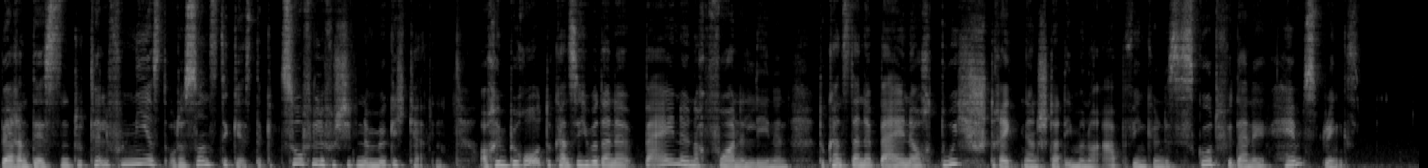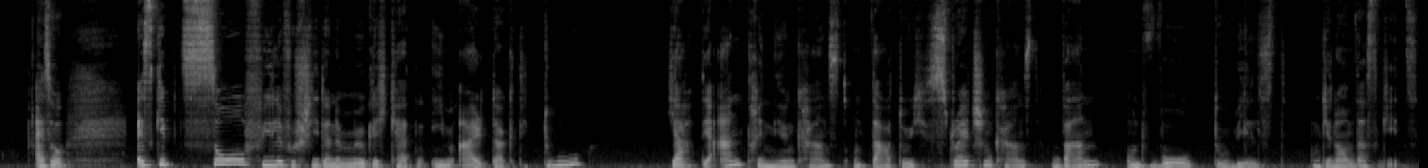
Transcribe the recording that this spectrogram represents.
währenddessen du telefonierst oder sonstiges. Da gibt es so viele verschiedene Möglichkeiten. Auch im Büro, du kannst dich über deine Beine nach vorne lehnen. Du kannst deine Beine auch durchstrecken, anstatt immer nur abwinkeln. Das ist gut für deine Hamstrings. Also es gibt so viele verschiedene Möglichkeiten im Alltag, die du ja, dir antrainieren kannst und dadurch stretchen kannst, wann und wo du willst. Und genau um das geht's.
